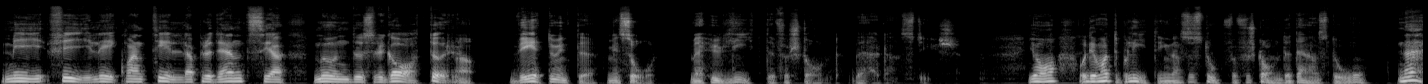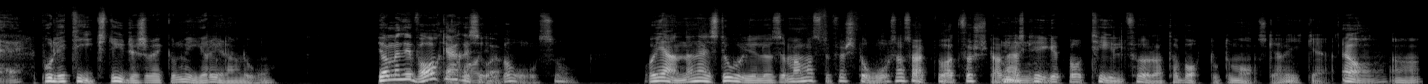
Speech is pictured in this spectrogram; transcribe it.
mi fili quantilla prudentia mundus regatur. Ja. Vet du inte, min son, med hur lite förstånd världen styrs? Ja, och det var inte politikerna som stod för förståndet ens då. Nej, Politik styrdes av ekonomi redan då. ja men det var kanske Ja, så. det var så. Och igen den här historielösa, man måste förstå som sagt var att första Mm. världskriget var till för att ta bort Ottomanska riket. Ja, Ja.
